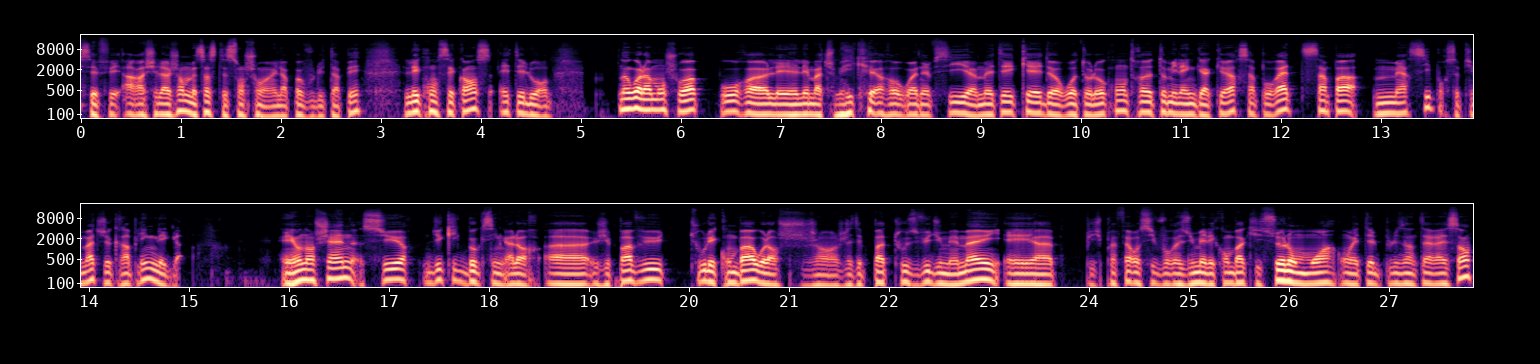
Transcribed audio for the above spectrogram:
s'est fait arracher la jambe, mais ça c'était son choix, hein, il n'a pas voulu taper. Les conséquences étaient lourdes. Donc voilà mon choix pour euh, les, matchmakers au One FC. mettez Kade Rotolo contre Tommy Lengaker, ça pourrait être sympa. Merci pour ce petit match de grappling les gars. Et on enchaîne sur du kickboxing. Alors, j'ai pas vu tous les combats, ou alors je les ai pas tous vus du même œil, et puis je préfère aussi vous résumer les combats qui, selon moi, ont été le plus intéressants.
